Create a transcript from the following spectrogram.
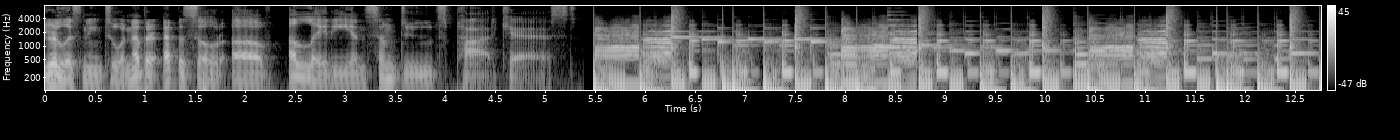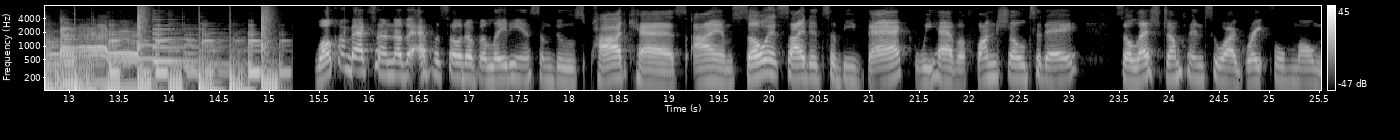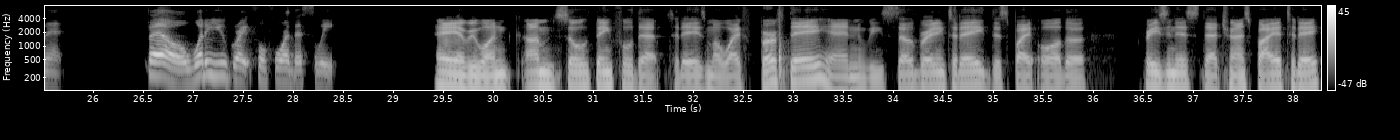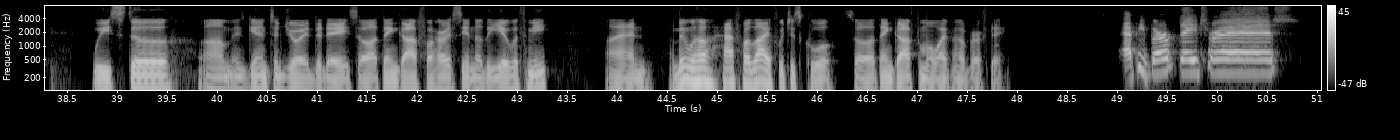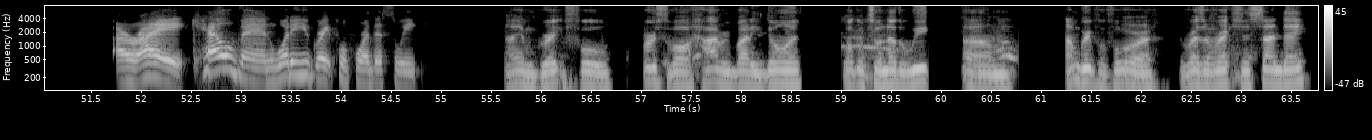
You're listening to another episode of A Lady and Some Dudes podcast. Welcome back to another episode of A Lady and Some Dudes podcast. I am so excited to be back. We have a fun show today. So let's jump into our grateful moment. Phil, what are you grateful for this week? Hey everyone, I'm so thankful that today is my wife's birthday and we celebrating today despite all the craziness that transpired today. We still um, is getting to enjoy the day. So I thank God for her seeing another year with me. And I've been with her half her life, which is cool. So I thank God for my wife and her birthday. Happy birthday, Trish. All right. Kelvin, what are you grateful for this week? I am grateful. First of all, how everybody doing? Welcome to another week. Um, I'm grateful for Resurrection Sunday.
